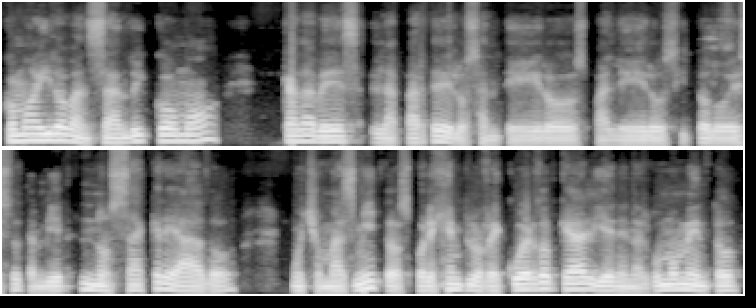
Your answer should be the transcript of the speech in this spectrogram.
cómo ha ido avanzando y cómo cada vez la parte de los santeros, paleros y todo esto también nos ha creado mucho más mitos. Por ejemplo, recuerdo que alguien en algún momento,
